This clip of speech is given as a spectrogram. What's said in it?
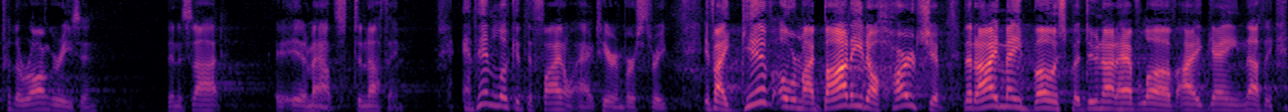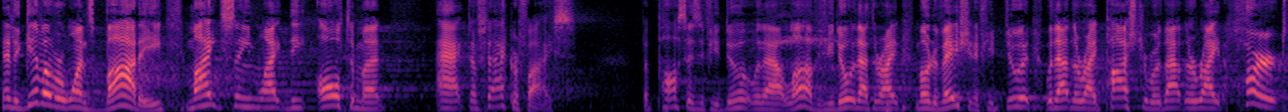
for the wrong reason, then it's not, it amounts to nothing. And then look at the final act here in verse 3. If I give over my body to hardship that I may boast but do not have love, I gain nothing. Now, to give over one's body might seem like the ultimate act of sacrifice. But Paul says if you do it without love, if you do it without the right motivation, if you do it without the right posture, without the right heart,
